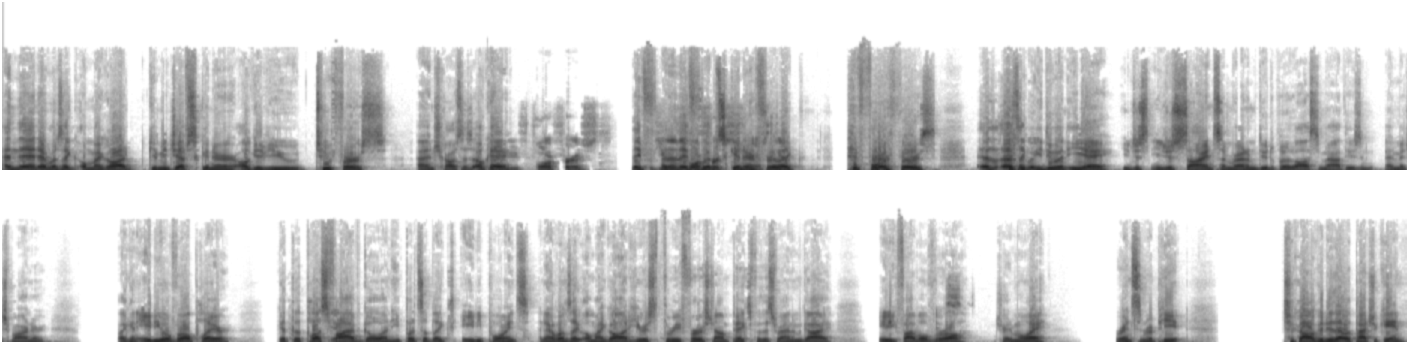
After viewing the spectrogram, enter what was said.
and then everyone's like, "Oh my God, give me Jeff Skinner. I'll give you two firsts." And Chicago says, "Okay." Four first. They and then they flip Skinner for like four firsts. That's like what you do in EA. You just you just sign some random dude to play with Auston Matthews and, and Mitch Marner, like an 80 overall player. Get the plus Yeah. five going. He puts up like 80 points, and everyone's like, "Oh my god, here's three first round picks for this random guy, 85 overall. Trade him away, rinse and repeat." Chicago could do that with Patrick Kane.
